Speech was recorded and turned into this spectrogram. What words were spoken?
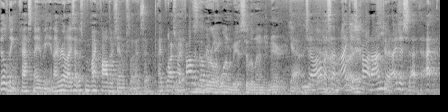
building fascinated me, and I realized that was my father's influence. I'd watch my father This is building girl that wanted to be a civil engineer. Yeah. So all of a sudden, I just right. caught on to it. I just, I,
